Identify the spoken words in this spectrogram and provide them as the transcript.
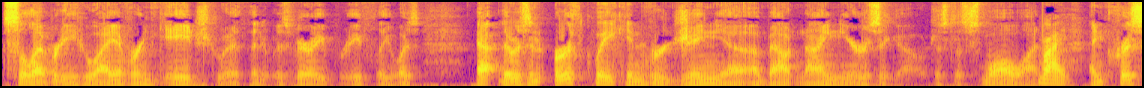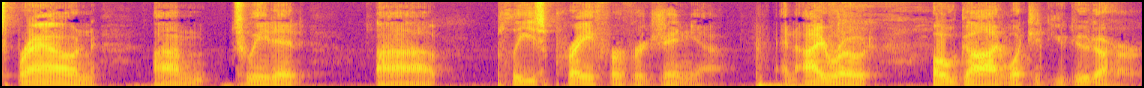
celebrity who I ever engaged with, and it was very briefly, was uh, there was an earthquake in Virginia about nine years ago, just a small one. Right. And Chris Brown um, tweeted, uh, "Please pray for Virginia," and I wrote, "Oh God, what did you do to her?"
